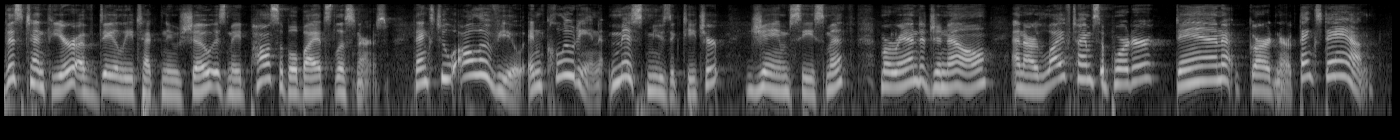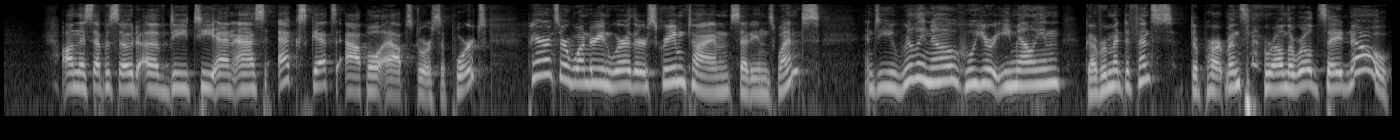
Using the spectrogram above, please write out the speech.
This 10th year of Daily Tech News Show is made possible by its listeners. Thanks to all of you, including Miss Music Teacher, James C. Smith, Miranda Janelle, and our lifetime supporter, Dan Gardner. Thanks, Dan. On this episode of DTNS, X gets Apple App Store support. Parents are wondering where their screen time settings went. And do you really know who you're emailing? Government defense departments around the world say no,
